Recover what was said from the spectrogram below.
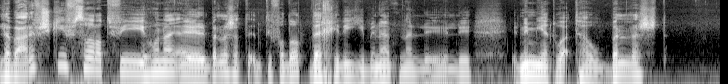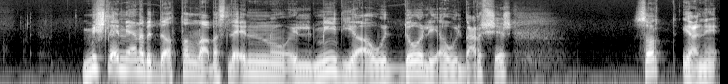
لا بعرفش كيف صارت في هنا إيه، بلشت انتفاضات داخلية بيناتنا اللي اللي نميت وقتها وبلشت مش لأني أنا بدي أطلع بس لأنه الميديا أو الدولة أو اللي بعرفش إيش صرت يعني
